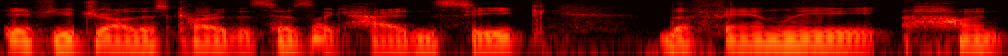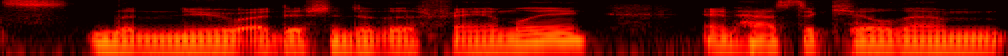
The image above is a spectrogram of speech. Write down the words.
if you draw this card that says like hide and seek, the family hunts the new addition to the family and has to kill them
